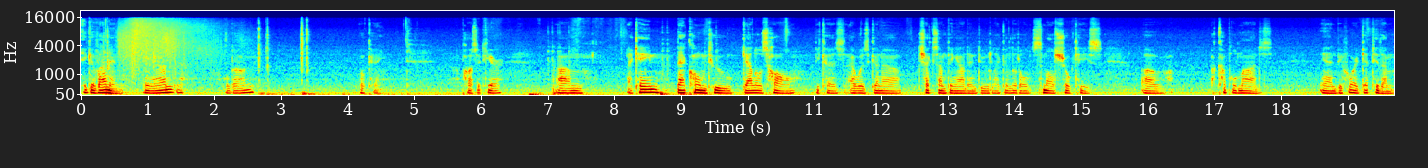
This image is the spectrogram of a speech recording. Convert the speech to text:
Megawannen. And, hold on. Okay. I'll pause it here. Um, I came back home to Gallows Hall because I was gonna check something out and do like a little small showcase of a couple mods. And before I get to them,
